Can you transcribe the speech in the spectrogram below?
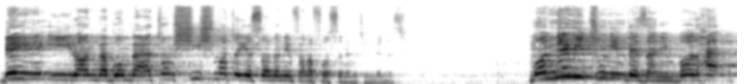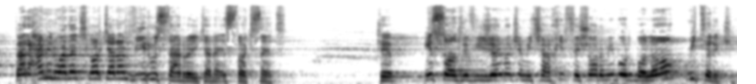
بین ایران و بمب اتم 6 ماه تا یه سال و نیم فقط فاصله می‌تونیم بندازیم. ما نمی‌تونیم بزنیم. با برای همین اومدن چیکار کردن؟ ویروس طراحی کردن استاکسنت که این سانتریفیوژای ما که میچرخید فشار رو می‌برد بالا میترکید.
